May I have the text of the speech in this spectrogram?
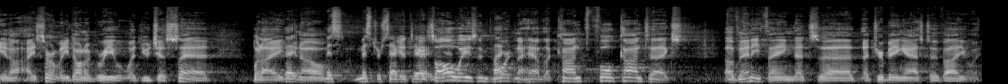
you know, I certainly don't agree with what you just said, but I, you know, Mr. Secretary, it, it's always important my, to have the con- full context of anything that's uh, that you're being asked to evaluate.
